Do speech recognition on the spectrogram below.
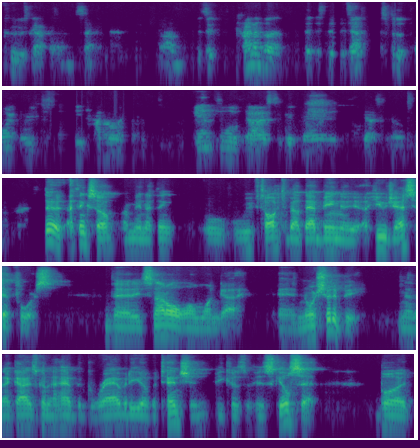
Kuz got going second half. Um, is it kind of a, is the depth to the point where you just need kind of like a handful of guys to get going go I think so. I mean, I think we've talked about that being a, a huge asset for us, that it's not all on one guy, and nor should it be. Know, that guy's going to have the gravity of attention because of his skill set. But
